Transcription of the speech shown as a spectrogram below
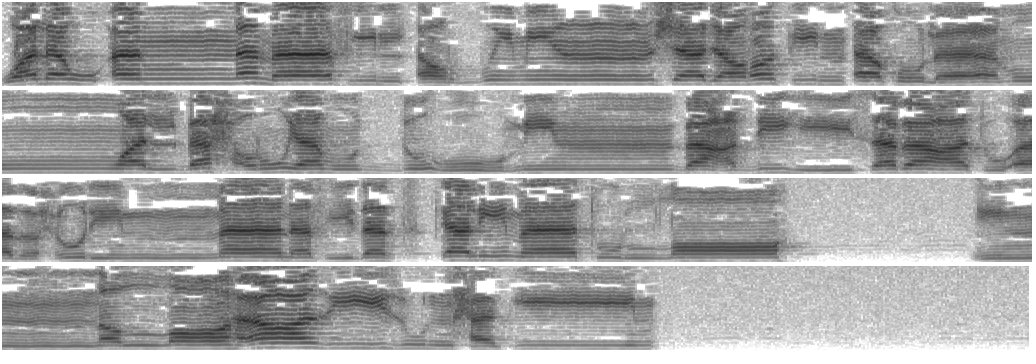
ولو أن ما في الأرض من شجرة أقلام والبحر يمده من بعده سبعة أبحر ما نفذت كلمات الله إن الله عزيز حكيم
